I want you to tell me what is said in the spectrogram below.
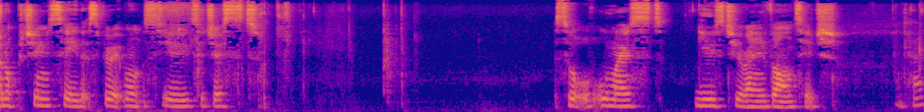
an opportunity that Spirit wants you to just sort of almost use to your own advantage. Okay.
